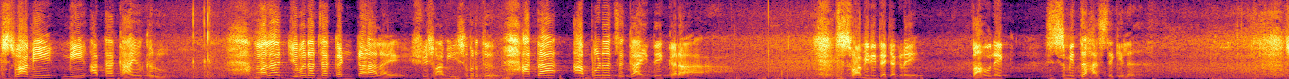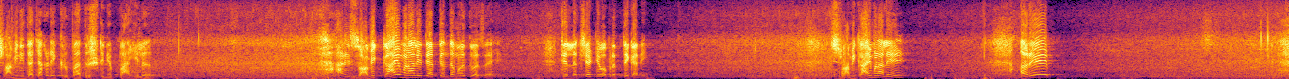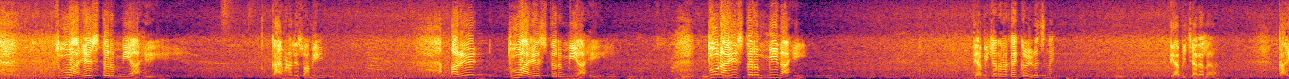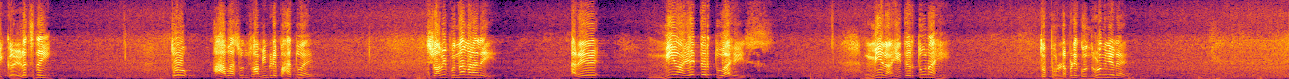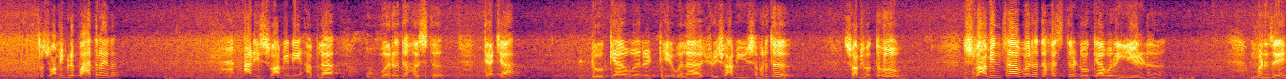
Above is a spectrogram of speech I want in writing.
स्वामी मी आता काय करू? मला जीवनाचा कंटाळा आलाय. श्री स्वामी समर्थ आता आपणच काय ते करा. स्वामींनी त्याच्याकडे पाहून एक स्मित हास्य केलं. स्वामींनी त्याच्याकडे कृपा दृष्टीने पाहिलं. आणि स्वामी काय म्हणाले ते अत्यंत महत्वाचं आहे. ते लक्षात ठेवा प्रत्येकाने. स्वामी काय म्हणाले? अरे तू आहेस तर मी आहे. काय म्हणाले स्वामी? अरे तू आहेस तर मी आहे. तू नाहीस तर मी नाही. त्या बिचाराला काही कळलंच नाही. त्या बिचाराला काही कळलंच नाही. तो आवासून स्वामींकडे पाहतोय. स्वामी पुन्हा म्हणाले अरे मी आहे तर तू आहेस. मी नाही तर तू नाही. तो पूर्णपणे गोंधळून गेलाय. तो स्वामींकडे पाहत राहिला. आणि स्वामीने आपला वरद हस्त त्याच्या डोक्यावर ठेवला श्री स्वामी समर्थ. स्वामी भक्त हो स्वामींचा वरद हस्त डोक्यावर येणं म्हणजे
